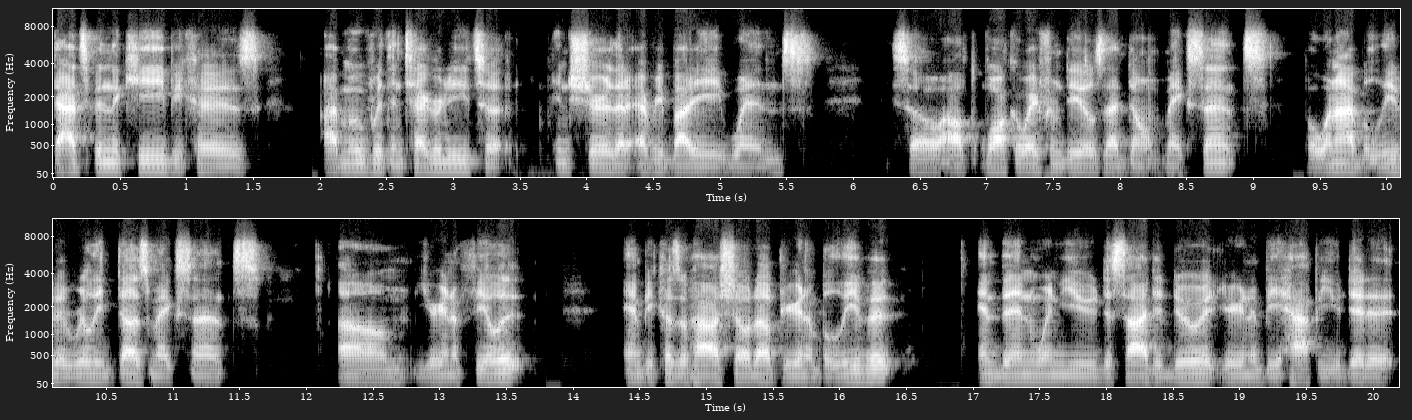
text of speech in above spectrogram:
that's been the key because I move with integrity to ensure that everybody wins. So I'll walk away from deals that don't make sense. But when I believe it really does make sense, um, you're going to feel it. And because of how I showed up, you're going to believe it and then when you decide to do it you're going to be happy you did it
